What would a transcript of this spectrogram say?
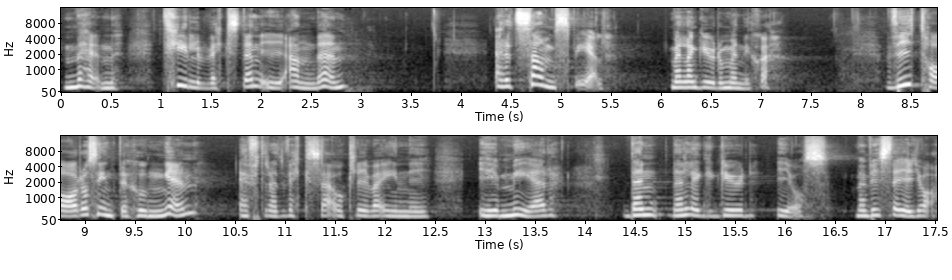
Men tillväxten i anden är ett samspel mellan Gud och människa. Vi tar oss inte hungern efter att växa och kliva in i, i mer. Den, den lägger Gud i oss, men vi säger ja.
